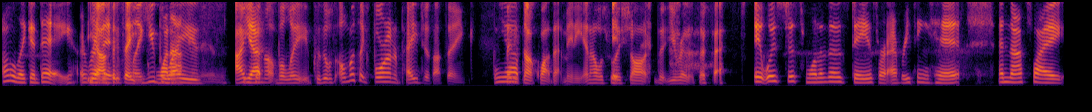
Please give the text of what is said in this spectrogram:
Oh, like a day. I read yeah, I was going to say like you one blazed. I Yep. cannot believe because it was almost like 400 pages. I think maybe it's not quite that many, and I was really It- shocked that you read it so fast. It was just one of those days where everything hit, and that's why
